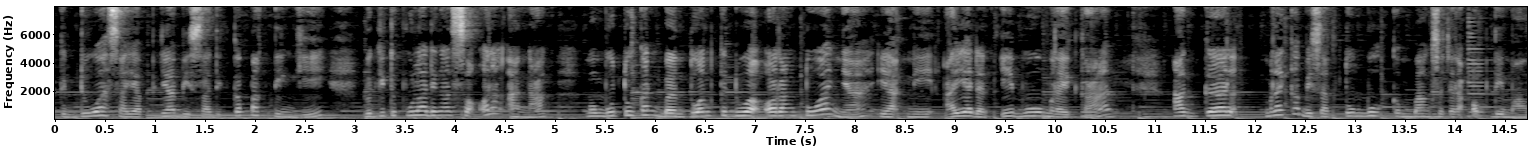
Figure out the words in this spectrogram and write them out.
kedua sayapnya bisa dikepak tinggi, begitu pula dengan seorang anak membutuhkan bantuan kedua orang tuanya, yakni ayah dan ibu mereka, agar mereka bisa tumbuh kembang secara optimal.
